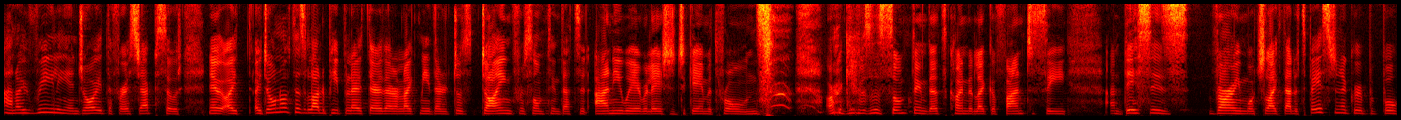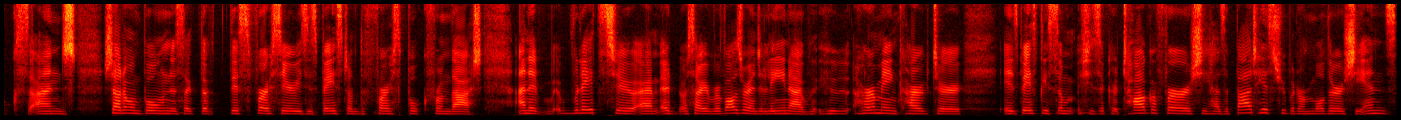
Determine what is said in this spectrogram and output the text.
And I really enjoyed the first episode. Now, I, I don't know if there's a lot of people out there that are like me that are just dying for something that's in any way related to Game of Thrones or gives us something that's kind of like a fantasy. And this is very much like that. It's based in a group of books, and Shadow and Bone is like the this first series is based on the first book from that, and it relates to um, it, oh, sorry, revolves around Alina, who her main character is basically some. She's a cartographer. She has a bad history with her mother. She ends.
